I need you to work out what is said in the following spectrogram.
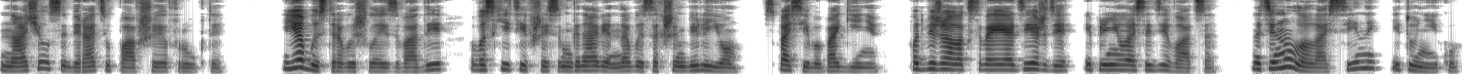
начал собирать упавшие фрукты. Я быстро вышла из воды, восхитившись мгновенно высохшим бельем. Спасибо богине. Подбежала к своей одежде и принялась одеваться. Натянула лосины и тунику.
